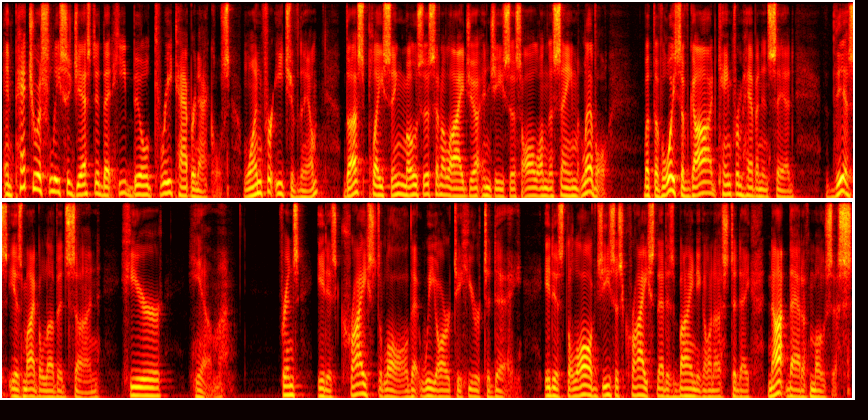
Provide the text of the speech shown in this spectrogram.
impetuously suggested that he build three tabernacles, one for each of them, thus placing Moses and Elijah and Jesus all on the same level. But the voice of God came from heaven and said, This is my beloved Son, hear him. Friends, it is Christ's law that we are to hear today. It is the law of Jesus Christ that is binding on us today, not that of Moses.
